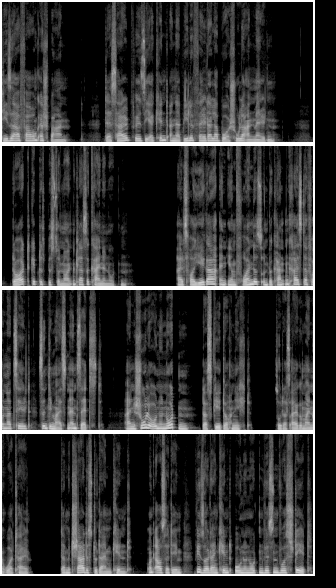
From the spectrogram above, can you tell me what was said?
diese Erfahrung ersparen. Deshalb will sie ihr Kind an der Bielefelder Laborschule anmelden. Dort gibt es bis zur 9. Klasse keine Noten. Als Frau Jäger in ihrem Freundes- und Bekanntenkreis davon erzählt, sind die meisten entsetzt. Eine Schule ohne Noten, das geht doch nicht, so das allgemeine Urteil. Damit schadest du deinem Kind. Und außerdem, wie soll dein Kind ohne Noten wissen, wo es steht?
